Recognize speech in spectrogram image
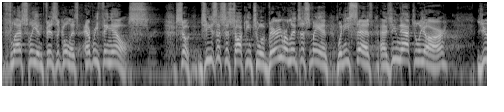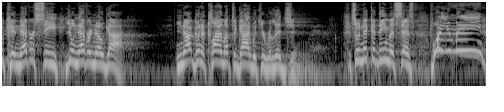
fleshly and physical as everything else. So Jesus is talking to a very religious man when he says, as you naturally are, you can never see, you'll never know God. You're not going to climb up to God with your religion. So Nicodemus says, What do you mean?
